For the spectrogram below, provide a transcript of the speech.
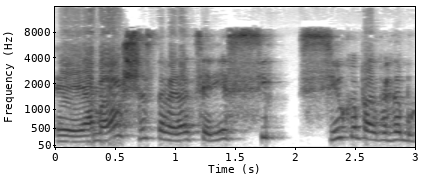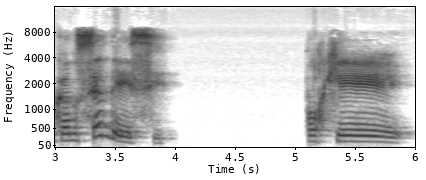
é, a maior chance, na verdade, seria se, se o Campeonato Pernambucano cedesse. Porque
